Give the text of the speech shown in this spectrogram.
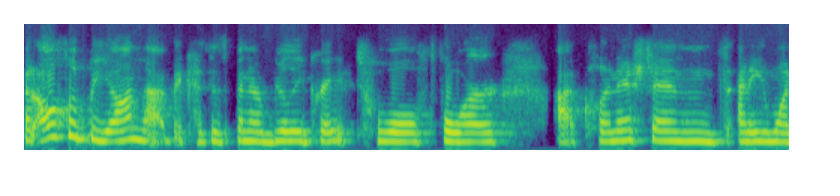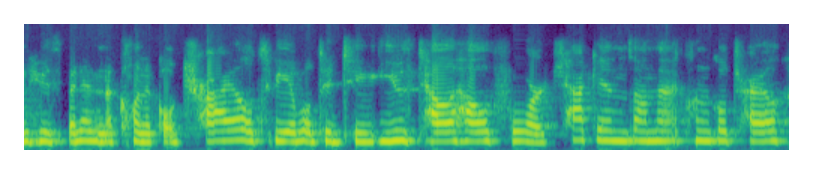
but also beyond that, because it's been a really great tool for uh, clinicians, anyone who's been in a clinical trial to be able to, to use telehealth for check ins on that clinical trial,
